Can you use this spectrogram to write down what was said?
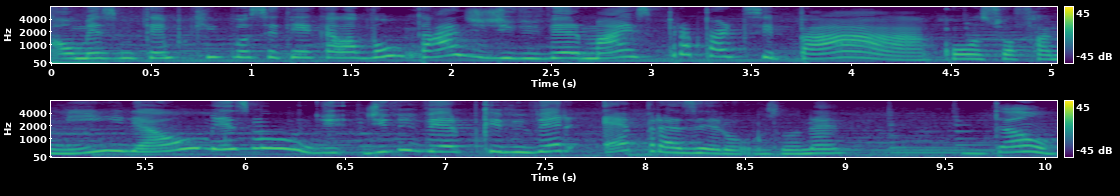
Ao mesmo tempo que você tem aquela vontade de viver mais para participar com a sua família ou mesmo de, de viver, porque viver é prazeroso, né? Então,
